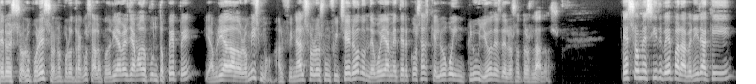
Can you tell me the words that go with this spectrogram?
pero es solo por eso, no por otra cosa, lo podría haber llamado .pp y habría dado lo mismo, al final solo es un fichero donde voy a meter cosas que luego incluyo desde los otros lados. Eso me sirve para venir aquí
